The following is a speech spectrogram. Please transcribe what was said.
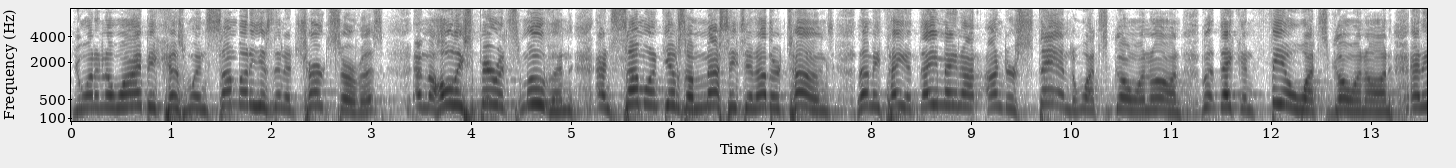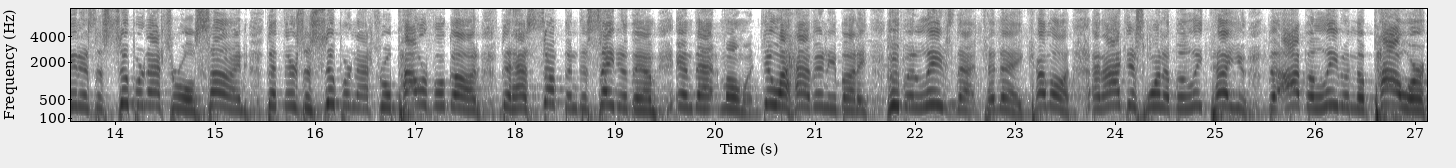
You want to know why? Because when somebody is in a church service and the Holy Spirit's moving and someone gives a message in other tongues, let me tell you, they may not understand what's going on, but they can feel what's going on. And it is a supernatural sign that there's a supernatural, powerful God that has something to say to them in that moment. Do I have anybody who believes that today? Come on. And I just want to believe, tell you that I believe in the power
